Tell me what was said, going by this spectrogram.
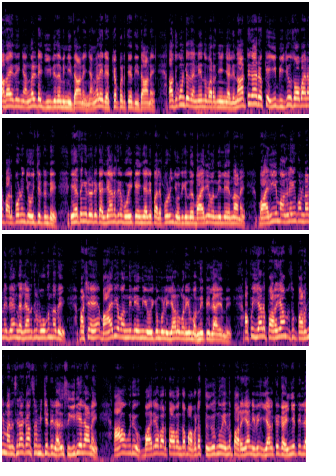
അതായത് ഞങ്ങളുടെ ജീവിതം ഇനി ഇതാണ്. ഞങ്ങളെ രക്ഷപ്പെടുത്തിയത് ഇതാണ്. അതുകൊണ്ട് തന്നെ എന്ന് പറഞ്ഞു കഴിഞ്ഞാൽ നാട്ടുകാരൊക്കെ ഈ ബിജു സോപാനം പലപ്പോഴും ചോദിച്ചിട്ടുണ്ട്. ഏതെങ്കിലും ഒരു കല്യാണത്തിന് പോയി കഴിഞ്ഞാൽ പലപ്പോഴും ചോദിക്കുന്നത് ഭാര്യ വന്നില്ലേ എന്നാണ്. ഭാര്യയും മകളെയും കൊണ്ടാണ് ഇദ്ദേഹം കല്യാണത്തിന് പോകുന്നത്. പക്ഷേ ഭാര്യ വന്നില്ലേ എന്ന് ചോദിക്കുമ്പോൾ ഇയാൾ പറയും വന്നിട്ടില്ല എന്ന്. അപ്പോൾ ഇയാൾ പറയാൻ പറഞ്ഞ് മനസ്സിലാക്കാൻ ശ്രമിച്ചിട്ടില്ല. അത് സീരിയലാണ്. ആ ഒരു ഭാര്യ ഭർത്താവ് ബന്ധം അവിടെ തീർന്നു എന്ന് പറയാൻ ഇവ ഇയാൾക്ക് കഴിഞ്ഞിട്ടില്ല.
